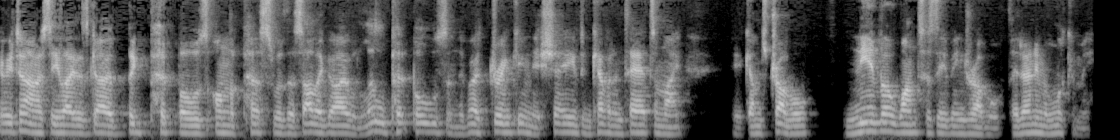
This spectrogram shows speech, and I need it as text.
Every time I see like this guy with big pit bulls on the piss with this other guy with little pit bulls and they're both drinking, they're shaved and covered in tats, I'm like, here comes trouble. Never once has there been trouble. They don't even look at me.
